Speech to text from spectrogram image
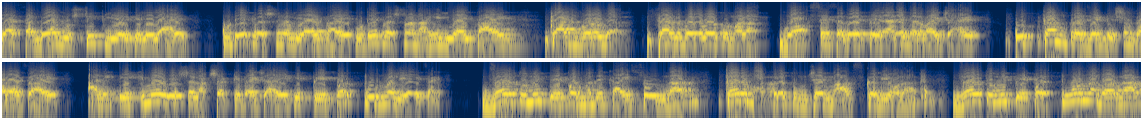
या सगळ्या गोष्टी क्लिअर केलेल्या आहेत. कुठे प्रश्न लिहायचा आहे कुठे प्रश्न नाही लिहायचा आहे त्याचबरोबर त्याचबरोबर तुम्हाला बॉक्स हे सगळे पेराने बनवायचे आहेत. उत्तम प्रेझेंटेशन करायचं आहे. आणि एकमेव गोष्ट लक्षात ठेवायची आहे की पेपर पूर्ण लिहायचा आहे. जर तुम्ही पेपरमध्ये काही सोडणार तर मात्र तुमचे मार्क्स कमी होणार. जर तुम्ही पेपर पूर्ण भरणार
